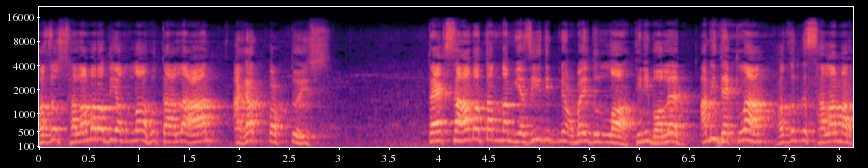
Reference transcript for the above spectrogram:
হজরত সালামা রদি আল্লাহ তালান আঘাতপ্রাপ্ত হয়েছে। তা এক সাহাবা তার নাম ইয়াজিদ ইবনে ওবাইদুল্লাহ তিনি বলেন, আমি দেখলাম হজরত সালামার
